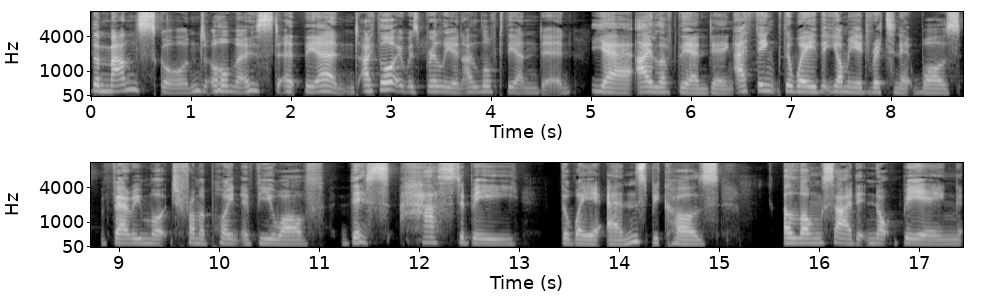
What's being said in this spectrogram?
the man scorned almost at the end. I thought it was brilliant. I loved the ending. Yeah, I loved the ending. I think the way that Yomi had written it was very much from a point of view of this has to be the way it ends because alongside it not being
